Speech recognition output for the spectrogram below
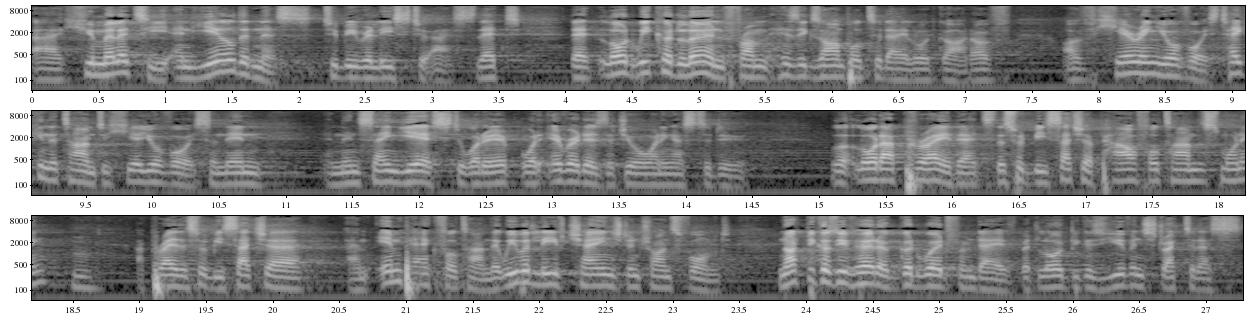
uh, humility and yieldedness to be released to us. That, that, Lord, we could learn from his example today, Lord God, of, of hearing your voice, taking the time to hear your voice, and then, and then saying yes to whatever, whatever it is that you're wanting us to do. Lord, I pray that this would be such a powerful time this morning. Mm. I pray this would be such a, um, impactful time, that we would leave changed and transformed. Not because we've heard a good word from Dave, but Lord, because you've instructed us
